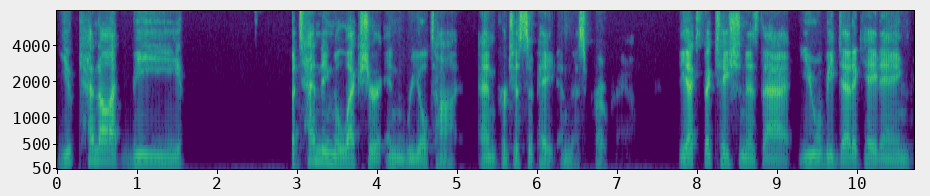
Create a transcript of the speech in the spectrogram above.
you cannot be attending the lecture in real time and participate in this program. The expectation is that you will be dedicating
